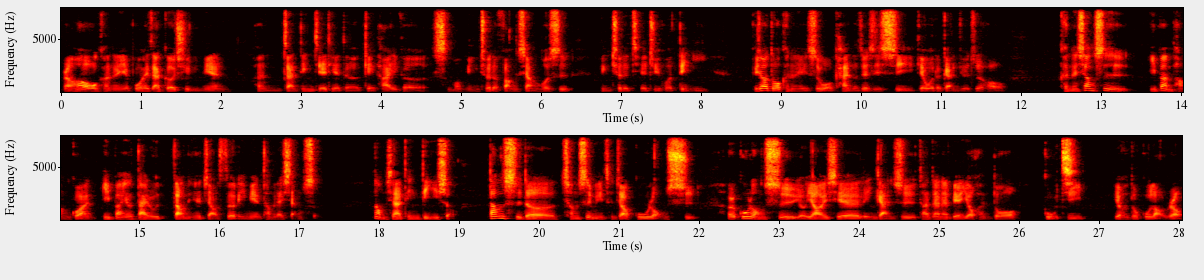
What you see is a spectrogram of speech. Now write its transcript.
然后我可能也不会在歌曲里面。很斩钉截铁的给他一个什么明确的方向，或是明确的结局或定义，比较多可能也是我看了这些戏给我的感觉之后，可能像是一半旁观，一半又带入到那些角色里面，他们在想什么。那我们现在听第一首，当时的城市名称叫孤龙市，而孤龙市有要一些灵感是，他在那边有很多古迹，有很多古老肉，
